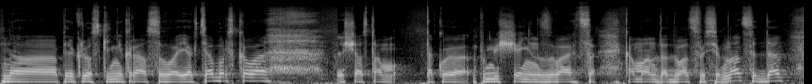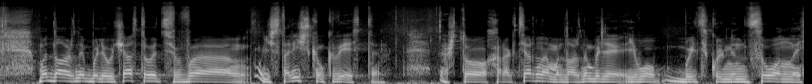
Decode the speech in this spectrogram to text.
на перекрестке Некрасова и Октябрьского. Сейчас там такое помещение называется «Команда 2018», да, мы должны были участвовать в историческом квесте. Что характерно, мы должны были его быть кульминационной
